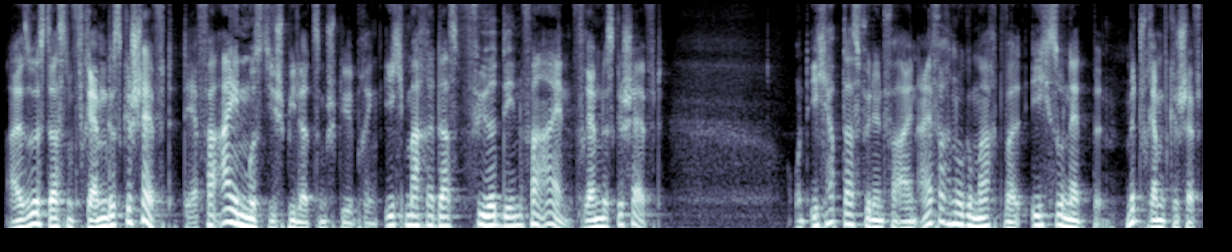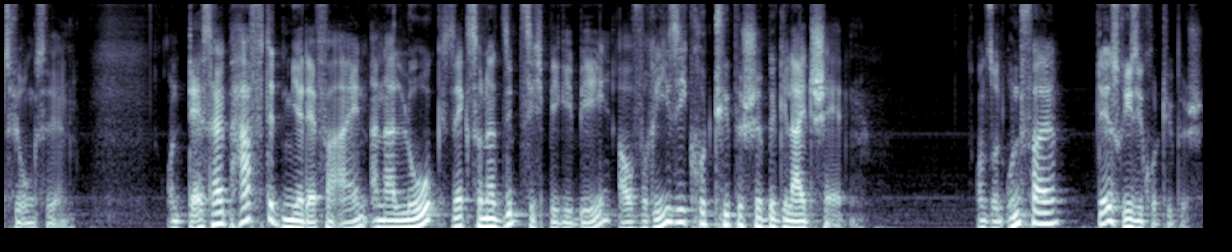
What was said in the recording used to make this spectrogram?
Also ist das ein fremdes Geschäft. Der Verein muss die Spieler zum Spiel bringen. Ich mache das für den Verein. Fremdes Geschäft. Und ich habe das für den Verein einfach nur gemacht, weil ich so nett bin. Mit Fremdgeschäftsführungswillen. Und deshalb haftet mir der Verein analog 670 BGB auf risikotypische Begleitschäden. Und so ein Unfall, der ist risikotypisch.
